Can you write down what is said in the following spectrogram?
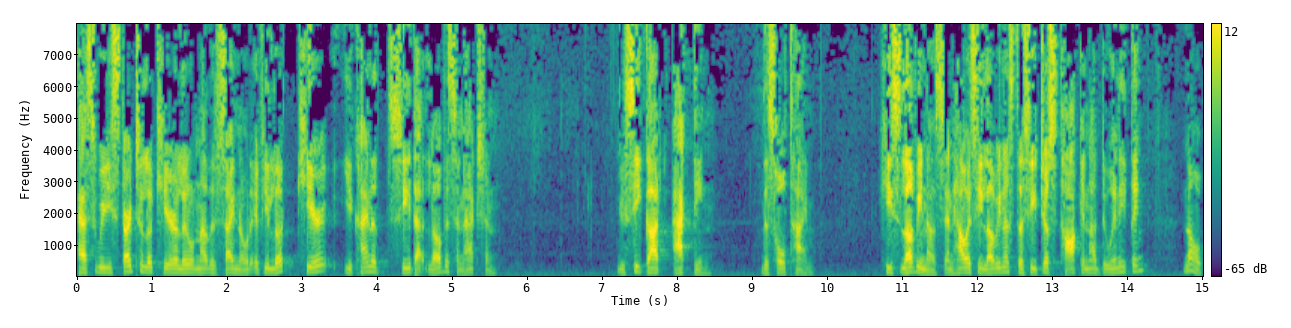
as we start to look here, a little another side note, if you look here, you kind of see that love is an action. You see God acting this whole time. He's loving us. And how is he loving us? Does he just talk and not do anything? No.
